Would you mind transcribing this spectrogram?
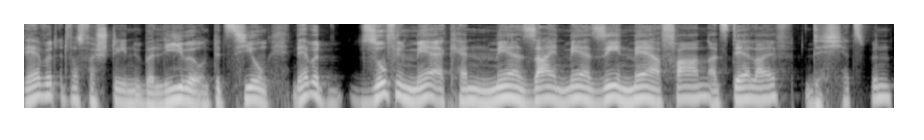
Der wird etwas verstehen über Liebe und Beziehung. Der wird so viel mehr erkennen, mehr sein, mehr sehen, mehr erfahren, als der Live, der ich jetzt bin,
